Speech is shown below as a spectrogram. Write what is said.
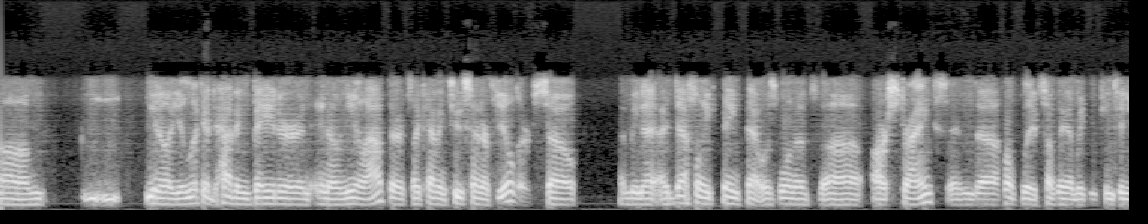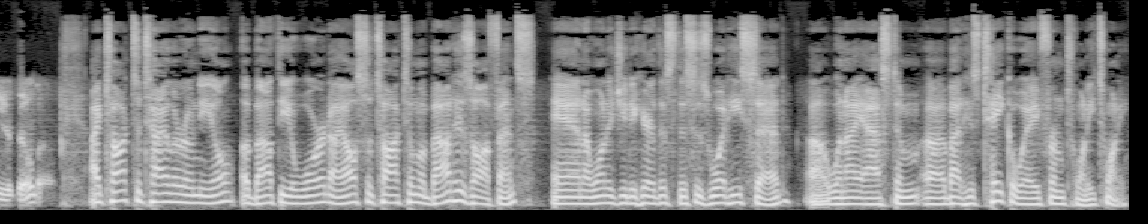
um, you know, you look at having Bader and, and O'Neill out there, it's like having two center fielders. So, I mean, I, I definitely think that was one of uh, our strengths, and uh, hopefully it's something that we can continue to build on. I talked to Tyler O'Neill about the award. I also talked to him about his offense, and I wanted you to hear this. This is what he said uh, when I asked him uh, about his takeaway from 2020.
